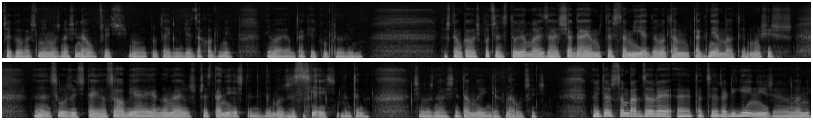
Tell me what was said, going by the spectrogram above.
czego właśnie można się nauczyć, bo tutaj ludzie z zachodu nie, nie mają takiej kultury. Coś tam kogoś poczęstują, ale zasiadają i też sami jedzą, a tam tak nie ma. Ty musisz e, służyć tej osobie, jak ona już przestanie jeść, wtedy ty możesz zjeść. No tego się można właśnie tam na Indiach nauczyć. No i też są bardzo re, e, tacy religijni, że oni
